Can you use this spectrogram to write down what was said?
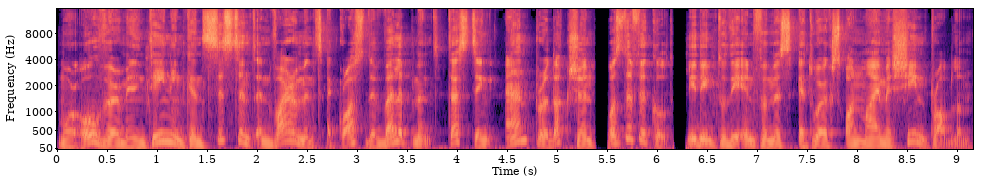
Moreover, maintaining consistent environments across development, testing, and production was difficult, leading to the infamous it works on my machine problem.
